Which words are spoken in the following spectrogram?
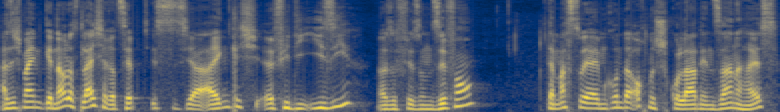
Also ich meine, genau das gleiche Rezept ist es ja eigentlich äh, für die Easy, also für so ein Siphon. Da machst du ja im Grunde auch eine Schokolade in Sahne heiß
